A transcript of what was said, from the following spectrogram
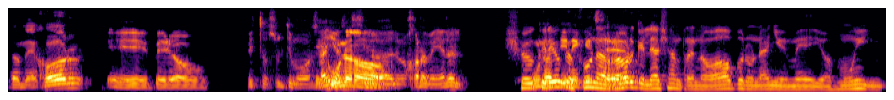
lo mejor, eh, pero Estos últimos Eh, años uno- ha sido lo mejor de Peñarol. Yo Uno creo que fue que un error ser- que le hayan renovado por un año y medio. Es muy,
